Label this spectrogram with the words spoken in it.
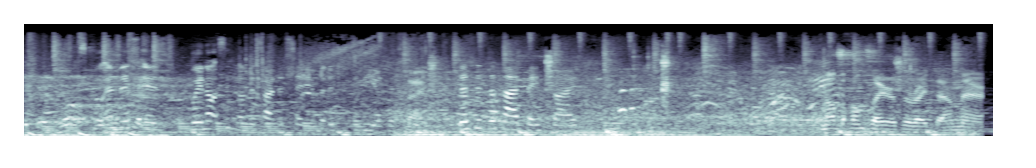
Cool and this is, we're not sitting on this side of the stadium but this is the other side. This is the third base side. Not the home players are right down there.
